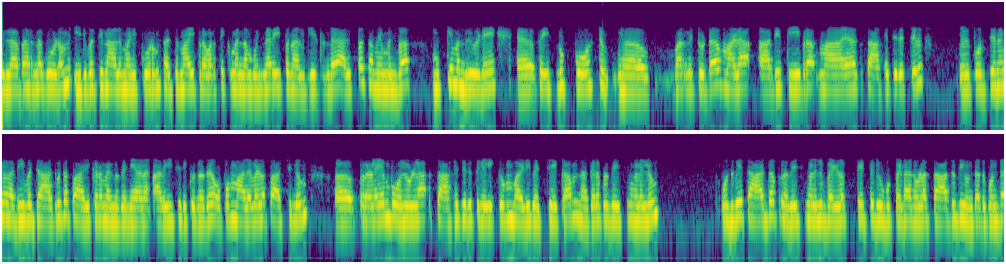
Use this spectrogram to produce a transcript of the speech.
ജില്ലാ ഭരണകൂടം ഇരുപത്തിനാല് മണിക്കൂറും സജ്ജമായി പ്രവർത്തിക്കുമെന്ന മുന്നറിയിപ്പ് നൽകിയിട്ടുണ്ട്. അല്പസമയം മുൻപ് മുഖ്യമന്ത്രിയുടെ ഫേസ്ബുക്ക് പോസ്റ്റും വന്നിട്ടുണ്ട്. മഴ അതിതീവ്രമായ സാഹചര്യത്തിൽ പൊതുജനങ്ങൾ അതീവ ജാഗ്രത പാലിക്കണം എന്ന് തന്നെയാണ് അറിയിച്ചിരിക്കുന്നത്. ഒപ്പം മലവെള്ളപ്പാച്ചിലും പ്രളയം പോലുള്ള സാഹചര്യത്തിലേക്കും വഴി വെച്ചേക്കാം. നഗരപ്രദേശങ്ങളിലും പൊതുവെ താഴ്ന്ന പ്രദേശങ്ങളിൽ വെള്ളക്കെട്ട് രൂപപ്പെടാനുള്ള സാധ്യതയുണ്ട്. അതുകൊണ്ട്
